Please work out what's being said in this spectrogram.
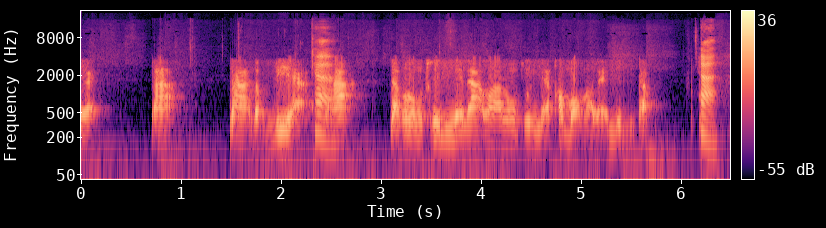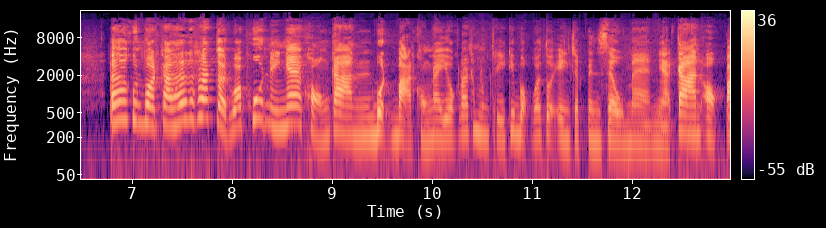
ด้วยนะฮะนะฮะดอกเบี้ยค่ะนะฮะนักลงทุนเนี่ยนะเวลาลงทุนเนี่ยเขามองอะไรมุมครับ ค่ะเออคุณบดคะถ้าถ้าเกิดว่าพูดในแง่ของการบทบาทของนายกรัฐมนตรีที่บอกว่าตัวเองจะเป็นเซลแมนเนี่ยการออกไป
